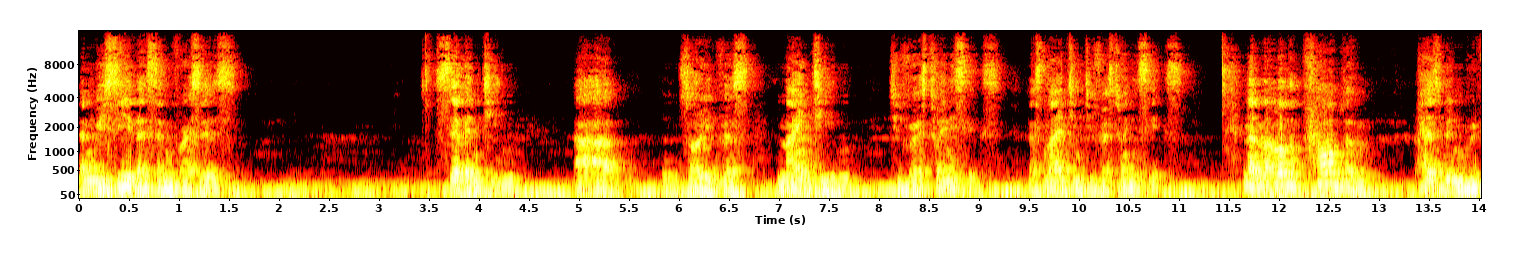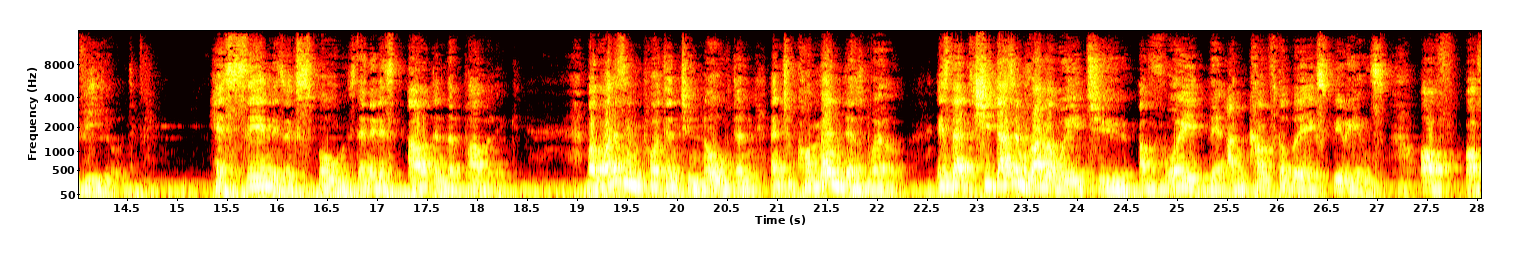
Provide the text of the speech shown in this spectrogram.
And we see this in verses 17 uh, uh, sorry, verse 19 to verse 26. Verse 19 to verse 26. Now, now the problem has been revealed. Her sin is exposed and it is out in the public. But what is important to note and, and to commend as well is that she doesn't run away to avoid the uncomfortable experience of, of,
